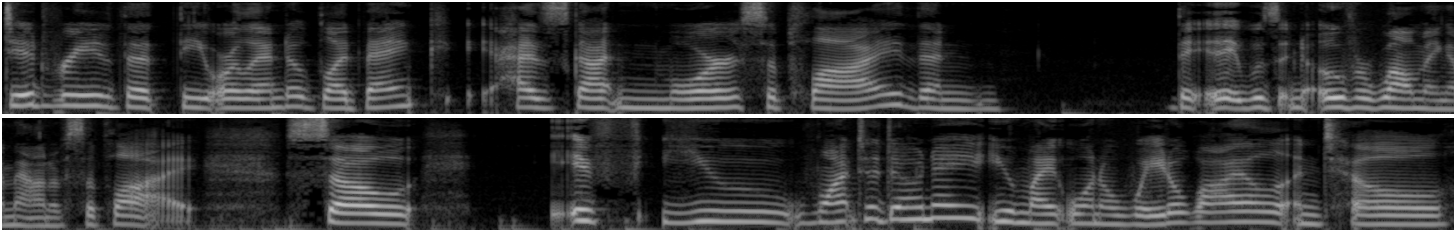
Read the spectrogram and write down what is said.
did read that the Orlando Blood Bank has gotten more supply than it was an overwhelming amount of supply. So if you want to donate, you might want to wait a while until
